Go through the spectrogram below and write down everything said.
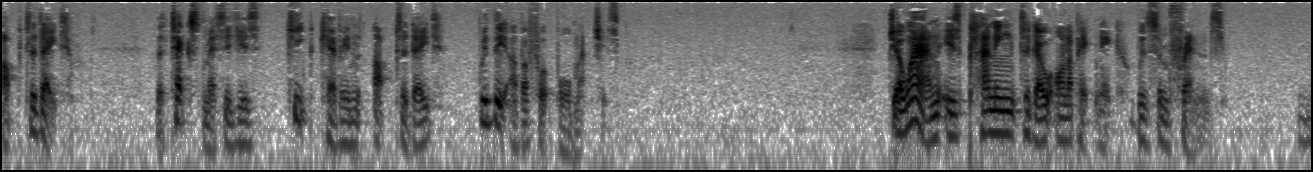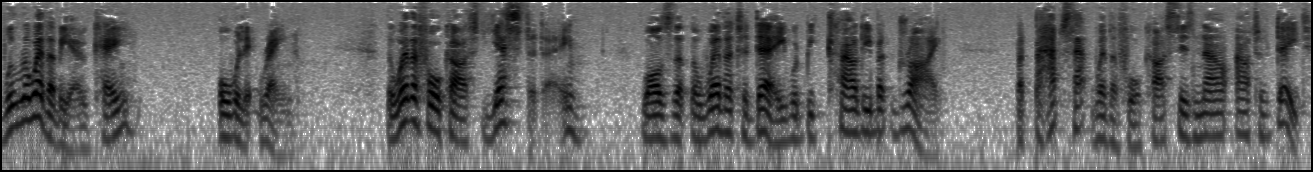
up to date. The text messages keep Kevin up to date with the other football matches. Joanne is planning to go on a picnic with some friends. Will the weather be okay, or will it rain? The weather forecast yesterday was that the weather today would be cloudy but dry, but perhaps that weather forecast is now out of date.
